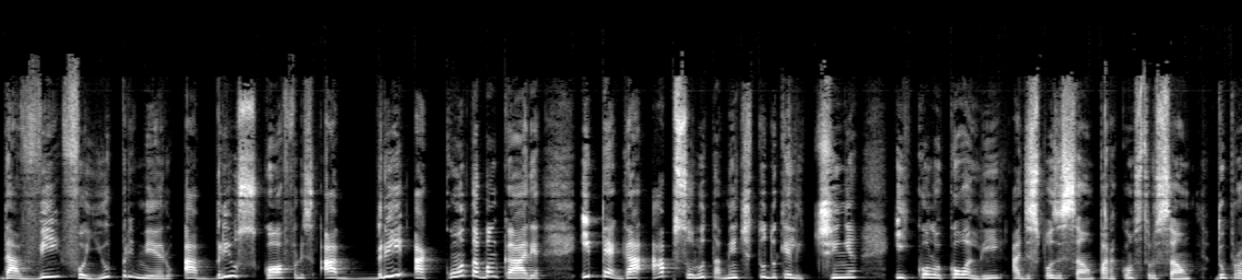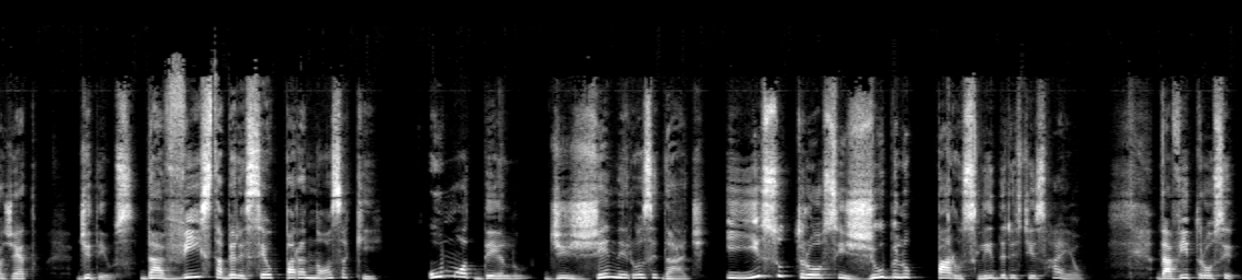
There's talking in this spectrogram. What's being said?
Davi foi o primeiro a abrir os cofres, abrir a conta bancária e pegar absolutamente tudo que ele tinha e colocou ali à disposição para a construção do projeto de Deus. Davi estabeleceu para nós aqui o modelo de generosidade e isso trouxe júbilo para os líderes de Israel. Davi trouxe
